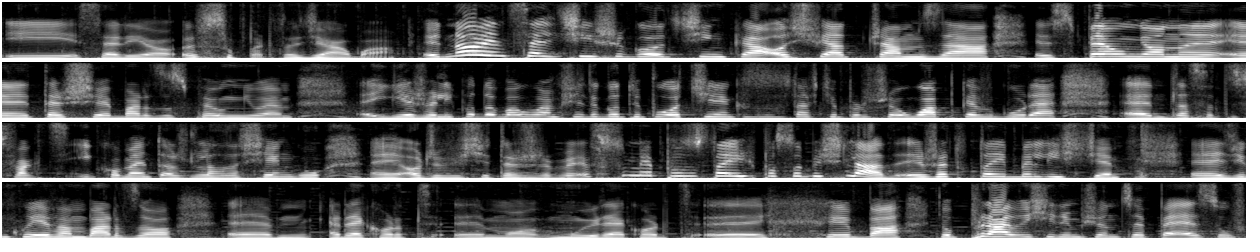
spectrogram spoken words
i serio, super to działa. No więc cel dzisiejszego odcinka oświadczam za spełniony, też się bardzo spełniłem. Jeżeli podobał Wam się tego typu odcinek, zostawcie proszę łapkę w górę e, dla satysfakcji i komentarz dla zasięgu. E, oczywiście też, żeby w sumie pozostawić po sobie ślad, e, że tutaj byliście. E, dziękuję Wam bardzo. Em, rekord, e, mój rekord, e, chyba, no prawie 70 CPS-ów.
